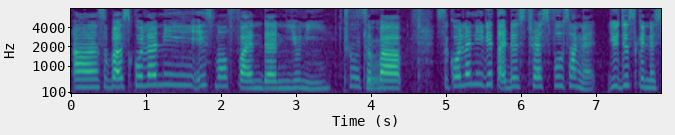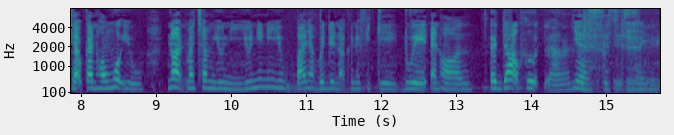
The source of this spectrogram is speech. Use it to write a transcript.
uh, sebab sekolah ni is more fun than uni. True, true. Sebab sekolah ni dia tak ada stressful sangat. You just kena siapkan homework you. Not macam uni. Uni ni you banyak benda nak kena fikir. Duit and all. Adulthood lah. Yes, yes, yes. Okay.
